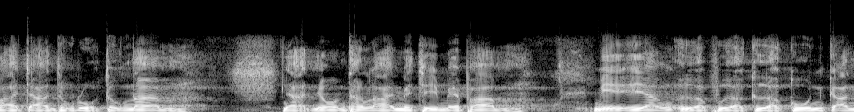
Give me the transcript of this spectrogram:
บาอาจารย์ทุกรูปทุกนามญาติโยมทั้งหลายแม่จี้แม่พามมีอย่างเอื้อเฟื้อเกื้อกูลกัน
